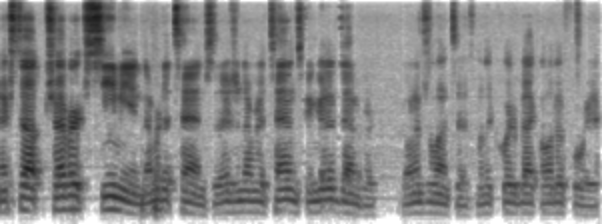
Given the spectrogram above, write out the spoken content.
Next up, Trevor Siemian, number to 10. So there's a number to 10. It's going to go to Denver. Going to Jalenta. Another quarterback auto for you.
